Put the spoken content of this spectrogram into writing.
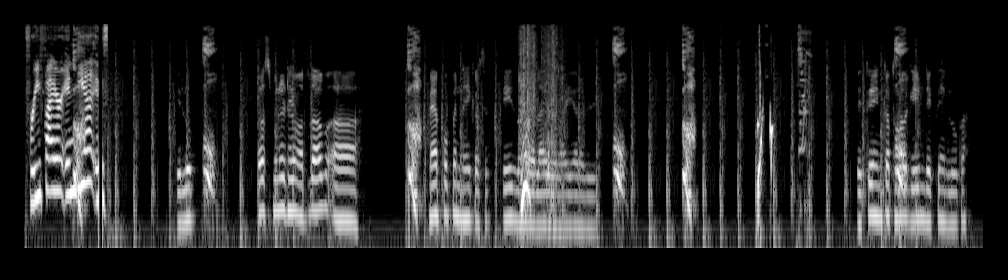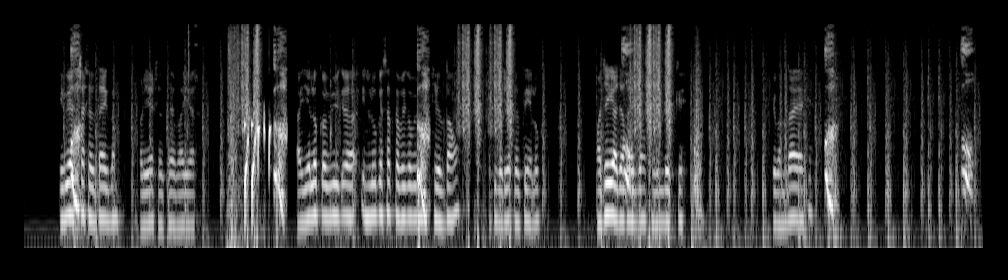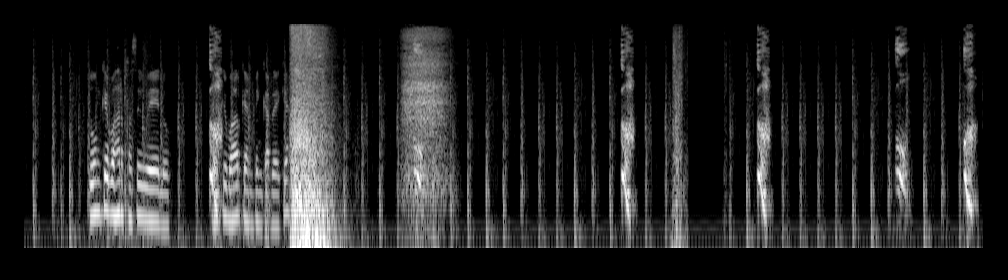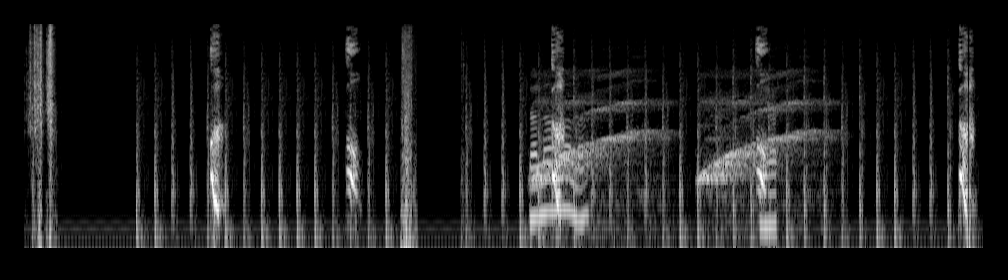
Free Fire India is ये लोग दस मिनट है मतलब आ, मैप ओपन नहीं कर सकते। तेज बंदा लाइव है भाई यार अभी देखते हैं इनका थोड़ा गेम देखते हैं इन लोगों का। ये भी अच्छा खेलता है एकदम। बढ़िया खेलता है भाई यार। ये लोग कभी इन लोगों के साथ कभी कभी मैं खेलता हूँ। तो बढ़िया खेलते हैं ये लोग। मज़ा ही आ जाता है एकदम खेल देख के। ये बंदा है कि तुम के बाहर फंसे हुए हैं लोग। के बाहर कैंपिंग कर रहे हैं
